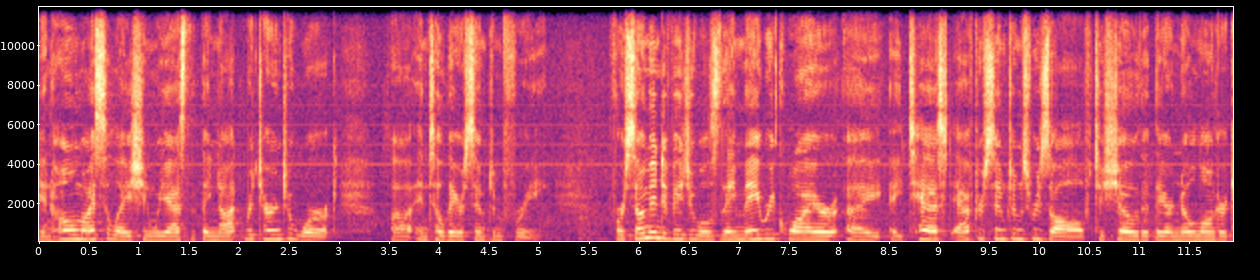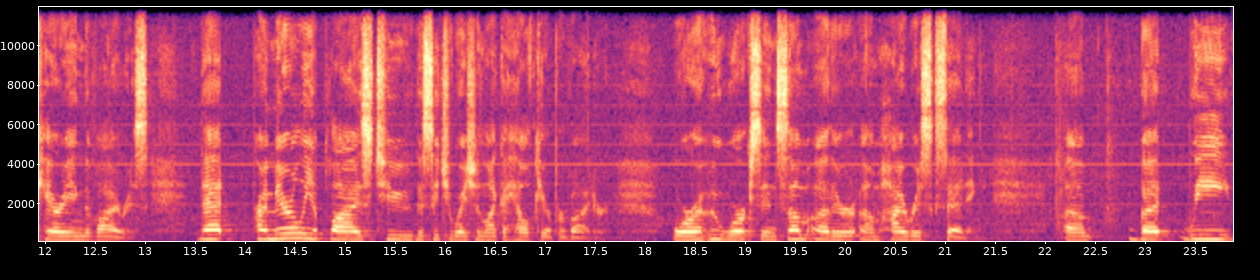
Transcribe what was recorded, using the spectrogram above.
in home isolation, we ask that they not return to work uh, until they are symptom-free. For some individuals, they may require a, a test after symptoms resolve to show that they are no longer carrying the virus. That primarily applies to the situation like a healthcare provider or who works in some other um, high-risk setting. Um, But we,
